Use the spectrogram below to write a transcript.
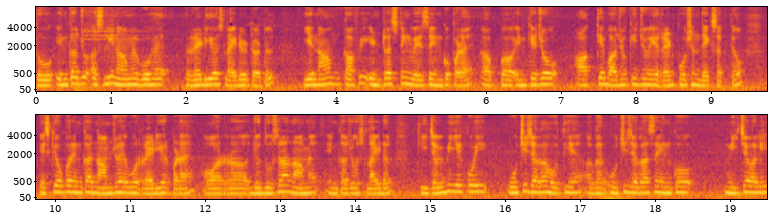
तो इनका जो असली नाम है, वो है रेडियो स्लाइडर टर्टल ये नाम काफ़ी इंटरेस्टिंग वे से इनको पढ़ा है। आप इनके जो आग के बाजू की जो ये रेड पोर्शन देख सकते हो, इसके ऊपर इनका नाम जो है, वो रेडियर पड़ा है। और जो दूसरा नाम है इनका जो स्लाइडर कि जब भी ये कोई ऊँची जगह होती है, अगर ऊँची जगह से इनको नीचे वाली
